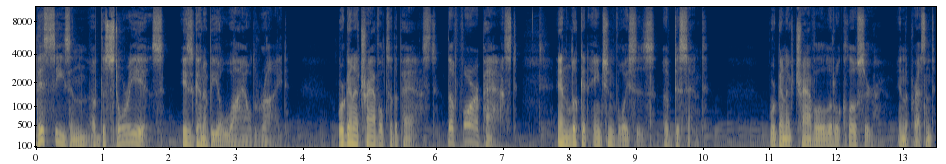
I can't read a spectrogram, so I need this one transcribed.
This season of The Story Is is going to be a wild ride. We're going to travel to the past, the far past, and look at ancient voices of dissent. We're going to travel a little closer in the present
